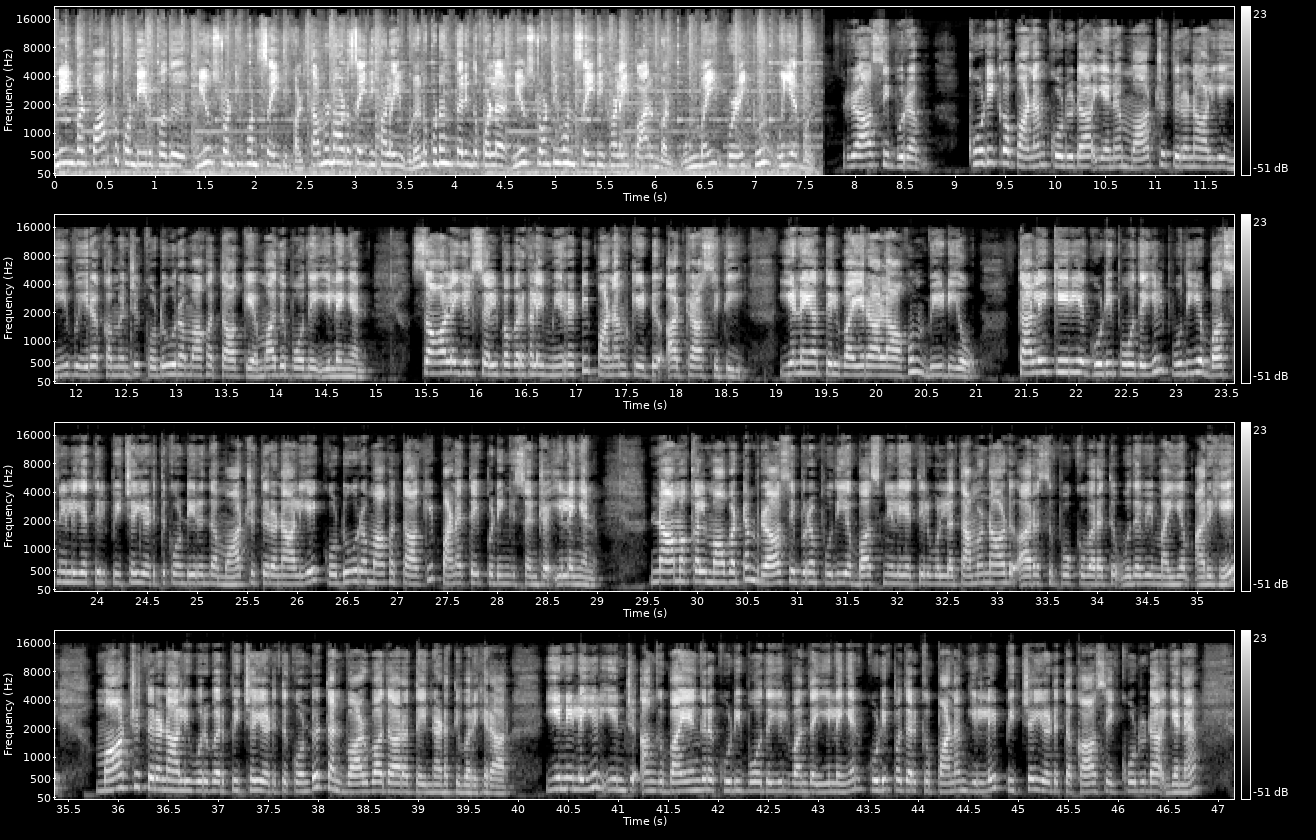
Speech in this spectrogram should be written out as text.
நீங்கள் பார்த்துக் கொண்டிருப்பது நியூஸ் டுவெண்டி ஒன் செய்திகள். தமிழ்நாடு செய்திகளை உடனுக்குடன் தெரிந்து கொள்ள நியூஸ் டுவெண்டி ஒன் செய்திகளை பாருங்கள். உண்மை உழைப்பு உயர்வு. ராசிபுரம். குடிக்க பணம் கொடுடா என மாற்றுத்திறனாளியை ஈவு இரக்கமின்றி கொடூரமாக தாக்கிய மதுபோதை இளைஞன். சாலையில் செல்பவர்களை மிரட்டி பணம் கேட்டு அட்ராசிட்டி. இணையத்தில் வைரலாகும் வீடியோ. தலைக்கேறிய குடி போதையில் புதிய பஸ் நிலையத்தில் பிச்சை எடுத்துக் கொண்டிருந்த மாற்றுத்திறனாளியை கொடூரமாக தாக்கி பணத்தை பிடுங்கி சென்ற இளைஞன். நாமக்கல் மாவட்டம் ராசிபுரம் புதிய பஸ் நிலையத்தில் உள்ள தமிழ்நாடு அரசு போக்குவரத்து உதவி மையம் அருகே மாற்றுத்திறனாளி ஒருவர் பிச்சை எடுத்துக்கொண்டு தன் வாழ்வாதாரத்தை நடத்தி வருகிறார். இந்நிலையில் இன்று அங்கு பயங்கர குடிபோதையில் வந்த இளைஞன் குடிப்பதற்கு பணம் இல்லை பிச்சை எடுத்த காசை கொடுடா என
